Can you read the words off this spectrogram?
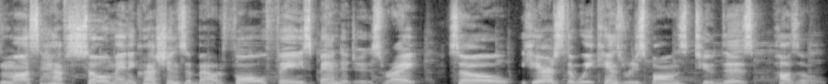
must have so many questions about full face bandages, right? So here's the Weeknd's response to this puzzle.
